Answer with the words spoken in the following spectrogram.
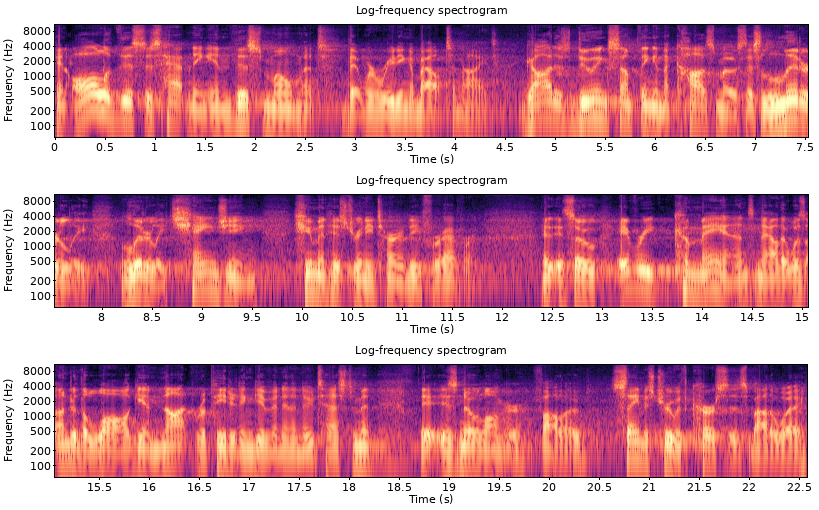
And all of this is happening in this moment that we're reading about tonight. God is doing something in the cosmos that's literally, literally changing human history and eternity forever. And so every command now that was under the law, again, not repeated and given in the New Testament, is no longer followed. Same is true with curses, by the way.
